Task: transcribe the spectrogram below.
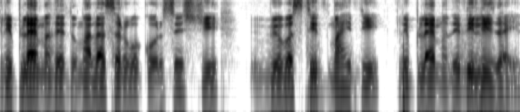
रिप्लायमध्ये तुम्हाला सर्व कोर्सेसची व्यवस्थित माहिती रिप्लायमध्ये दिली जाईल.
